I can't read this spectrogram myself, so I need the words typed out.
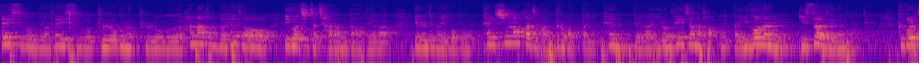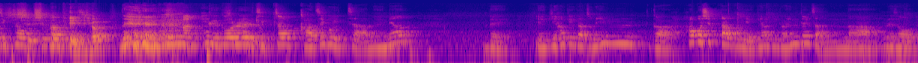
페이스북이면 페이스북, 블로그면 블로그 하나 정도 해서 이거 진짜 잘한다. 내가 예를 들면 이거 뭐 팬 10만까지 만들어봤다. 이 팬 내가 이런 페이지 하나 갖고 있다. 이거는 있어야 되는 것 같아요. 그걸 직접 10, 만 페이지요? 네. 10만 팬, 그거를 10만 명. 직접 가지고 있지 않으면 네 얘기하기가 좀 힘, 그러니까 하고 싶다고 얘기하기가 힘들지 않나. 그래서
